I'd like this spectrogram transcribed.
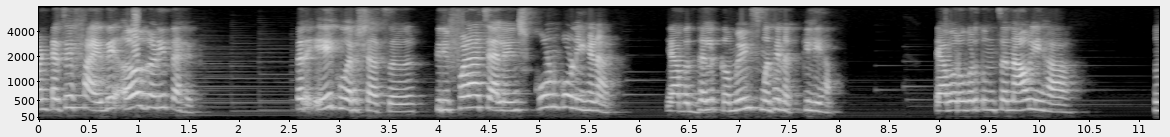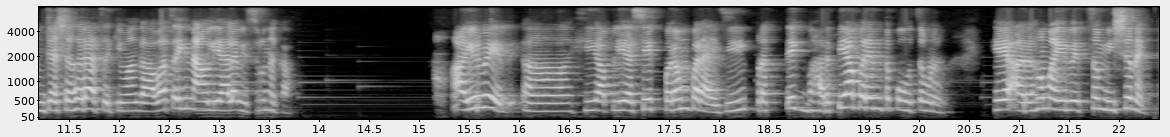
पण त्याचे फायदे अगणित आहेत. तर एक वर्षाचं त्रिफळा चॅलेंज कोण कोण घेणार याबद्दल कमेंट्समध्ये नक्की लिहा. त्याबरोबर तुमचं नाव लिहा. तुमच्या शहराचं किंवा गावाचंही नाव लिहायला विसरू नका. आयुर्वेद ही आपली अशी एक परंपरा आहे जी प्रत्येक भारतीयापर्यंत पोहोचवणं हे अर्हम आयुर्वेदचं मिशन आहे.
